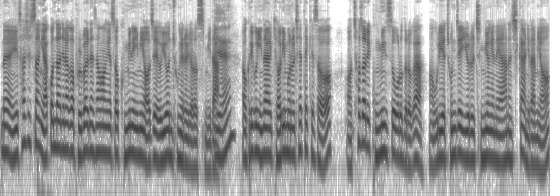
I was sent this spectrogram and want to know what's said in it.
네, 이 사실상 야권 단일화가 불발된 상황에서 국민의힘이 어제 의원총회를 열었습니다. 예. 어, 그리고 이날 결의문을 채택해서 어, 처절히 국민 속으로 들어가 어, 우리의 존재 이유를 증명해내야 하는 시간이라며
